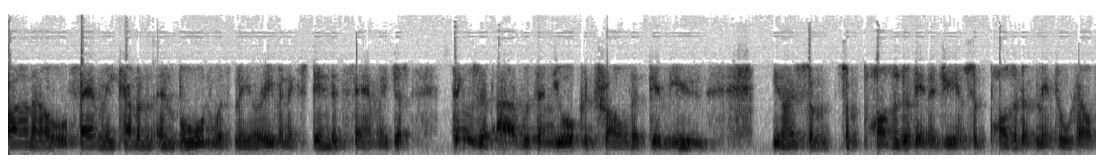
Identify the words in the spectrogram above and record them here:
whānau or family come and, and board with me or even extended family? Just things that are within your control that give you, you know, some, some positive energy and some positive mental health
